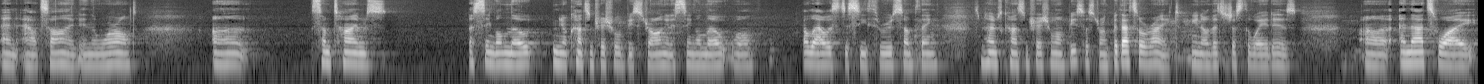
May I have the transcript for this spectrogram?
and outside in the world. Uh, sometimes a single note, you know, concentration will be strong, and a single note will allow us to see through something. Sometimes concentration won't be so strong, but that's all right. You know, that's just the way it is. Uh, and that's why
